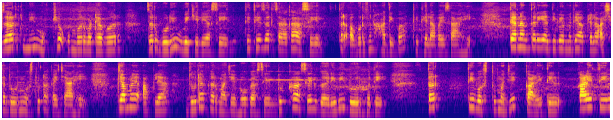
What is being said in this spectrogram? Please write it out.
जर तुम्ही मुख्य उंबरवट्यावर जर गुढी उभी केली असेल तिथे जर जागा असेल तर आवर्जून हा दिवा तिथे लावायचा आहे. त्यानंतर या दिव्यामध्ये आपल्याला अशा दोन वस्तू टाकायच्या आहे ज्यामुळे आपल्या जुन्या कर्माचे भोग असेल दुःख असेल गरिबी दूर होते. तर ती वस्तू म्हणजे काळे तीळ. काळे तीळ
